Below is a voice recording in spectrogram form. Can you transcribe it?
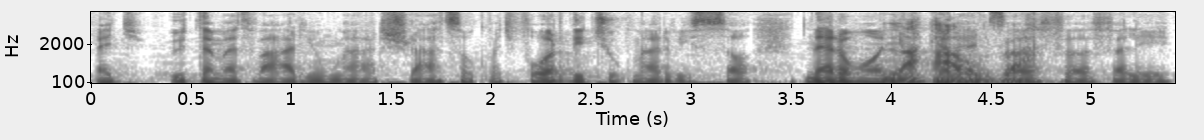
egy ütemet várjunk már, srácok, vagy fordítsuk már vissza, ne rohanjunk el egyből fölfelé.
